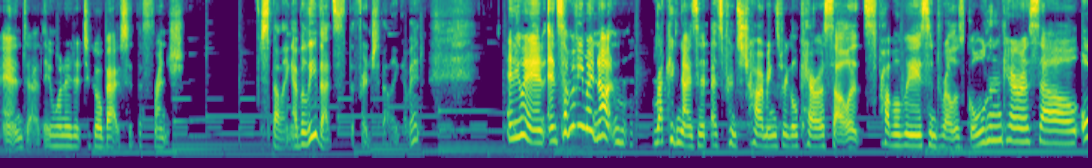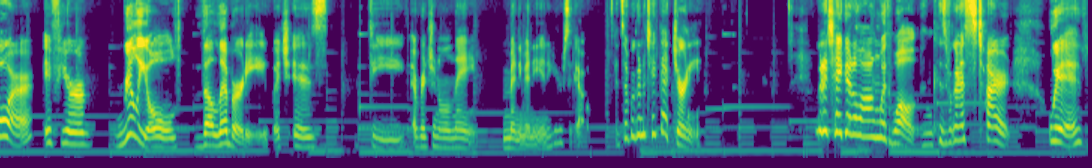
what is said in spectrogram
and uh, they wanted it to go back to the French spelling. I believe that's the French spelling of it. Anyway, and, and some of you might not recognize it as Prince Charming's Regal Carousel. It's probably Cinderella's Golden Carousel, or if you're really old, The Liberty, which is the original name many, many years ago. And so we're going to take that journey. We're going to take it along with Walt because we're going to start with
